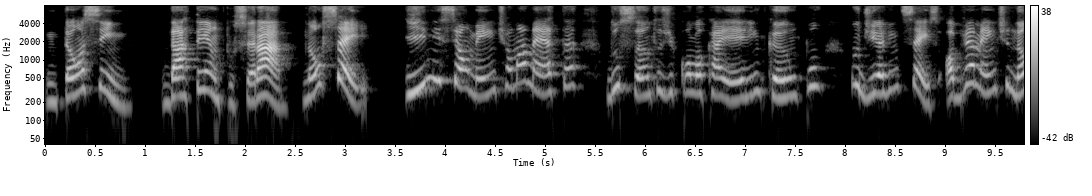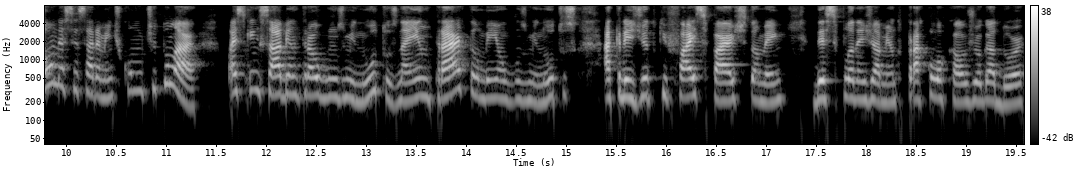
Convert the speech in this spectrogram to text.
Então, assim, dá tempo, será? Não sei inicialmente é uma meta do Santos de colocar ele em campo no dia 26. Obviamente, não necessariamente como titular, mas quem sabe entrar alguns minutos, né? Entrar também alguns minutos, acredito que faz parte também desse planejamento para colocar o jogador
